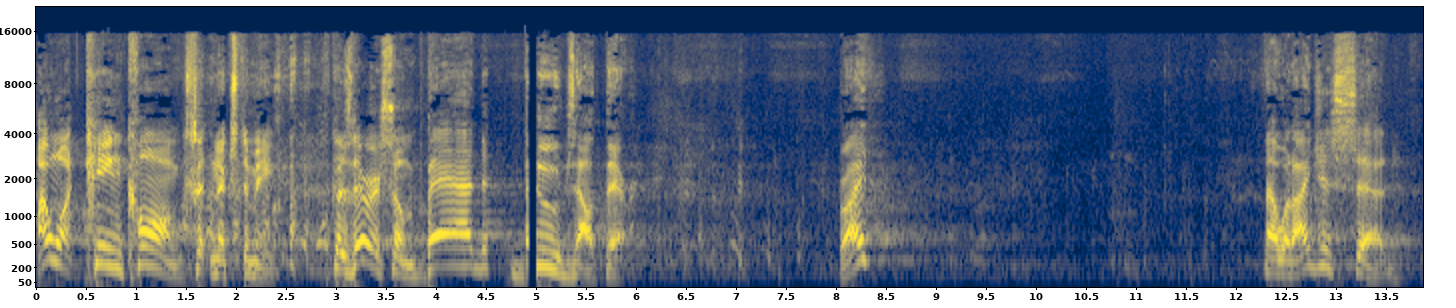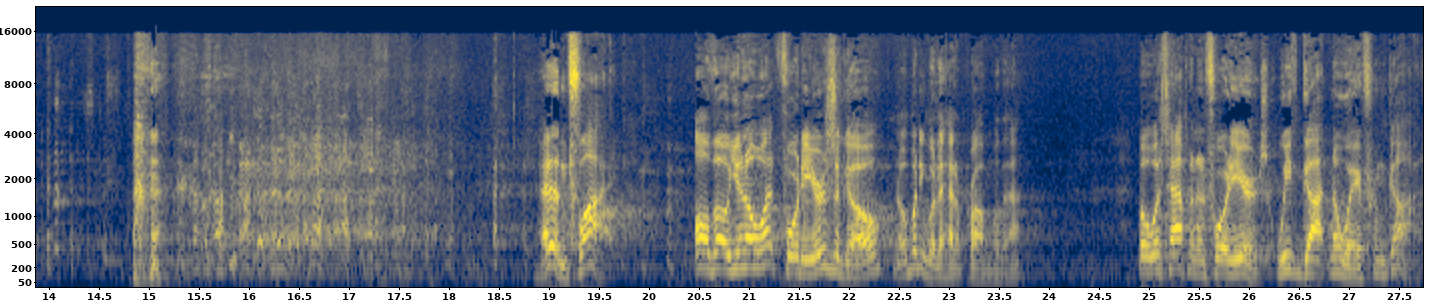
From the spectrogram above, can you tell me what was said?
I want King Kong sitting next to me because there are some bad dudes out there. Right? Now, what I just said. that didn't fly. Although, you know what? 40 years ago, nobody would have had a problem with that. But what's happened in 40 years? We've gotten away from God.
